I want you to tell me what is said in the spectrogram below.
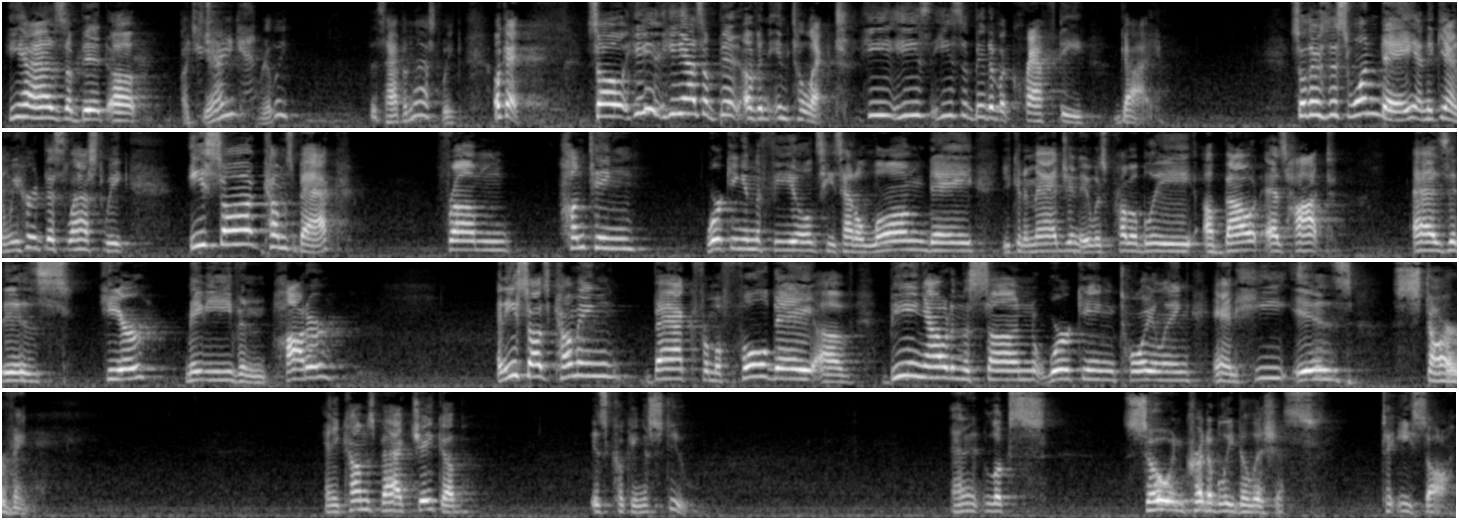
He has a bit of. Again? again? Really? This happened last week. Okay. So he, he has a bit of an intellect. He, he's, he's a bit of a crafty guy. So there's this one day, and again, we heard this last week. Esau comes back from hunting, working in the fields. He's had a long day. You can imagine it was probably about as hot as it is here, maybe even hotter. And Esau's coming back from a full day of being out in the sun, working, toiling, and he is starving. And he comes back, Jacob, is cooking a stew. And it looks so incredibly delicious to Esau.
